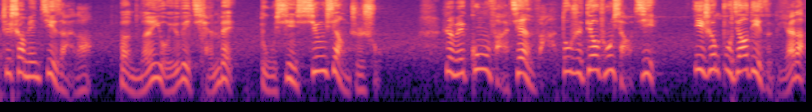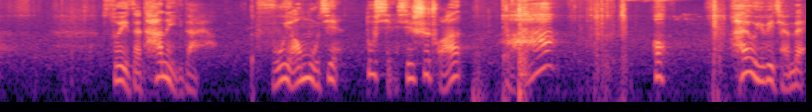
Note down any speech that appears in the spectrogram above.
这上面记载了本门有一位前辈笃信星象之术，认为功法剑法都是雕虫小技。一生不教弟子别的，所以在他那一代啊，扶摇木剑都险些失传啊。哦，还有一位前辈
